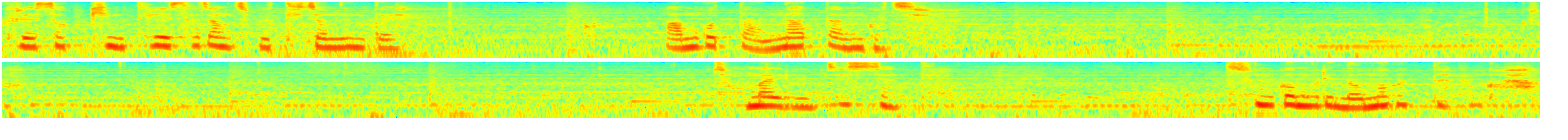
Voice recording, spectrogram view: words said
그래서 김태일 사장 집을 뒤졌는데 아무것도 안 나왔다는 거지. 정말 윤재 씨한테 증거물이 넘어갔다는 거야.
